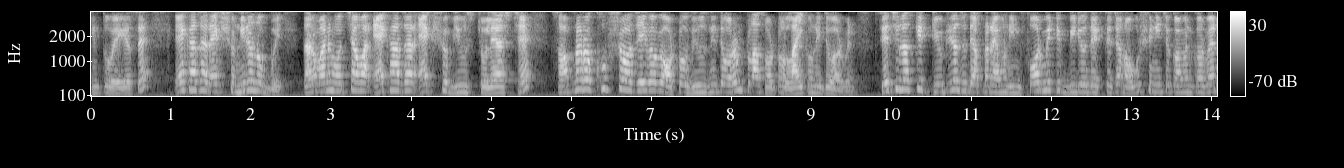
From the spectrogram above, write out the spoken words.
কিন্তু হয়ে গেছে এক হাজার একশো নিরানব্বই। তার মানে হচ্ছে আমার এক হাজার একশো ভিউজ চলে আসছে। সো আপনারা খুব সহজে এইভাবে অটো ভিউজ নিতে পারবেন প্লাস অটো লাইকও নিতে পারবেন। সে ছিল আজকে টিউটোরিয়াল যদি আপনারা এমন ইনফরমেটিভ ভিডিও দেখতে চান, অবশ্যই নিচে কমেন্ট করবেন।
